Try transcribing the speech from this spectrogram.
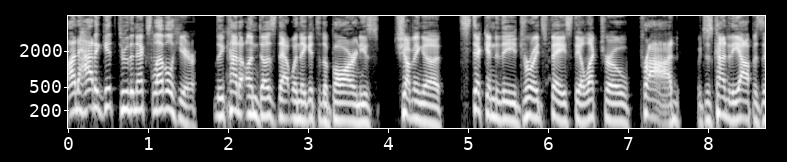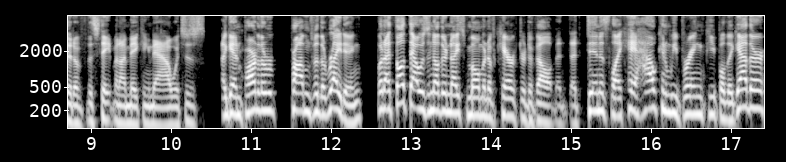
on how to get through the next level here. He kind of undoes that when they get to the bar and he's shoving a stick into the droid's face, the electro prod, which is kind of the opposite of the statement I'm making now, which is, again, part of the problems with the writing. But I thought that was another nice moment of character development that Din is like, hey, how can we bring people together?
